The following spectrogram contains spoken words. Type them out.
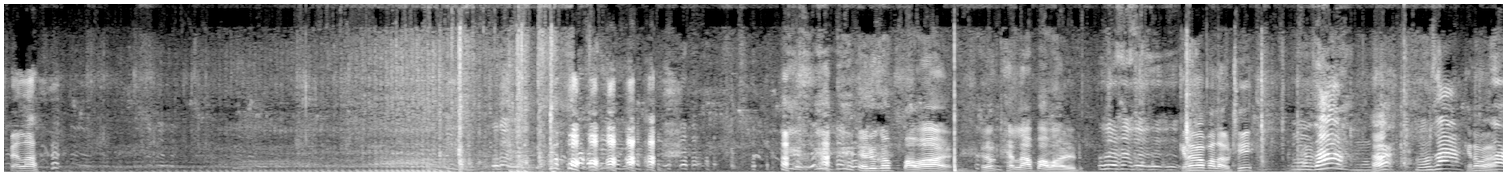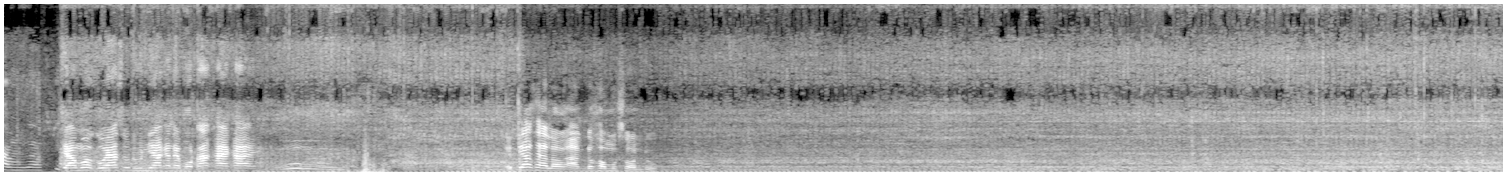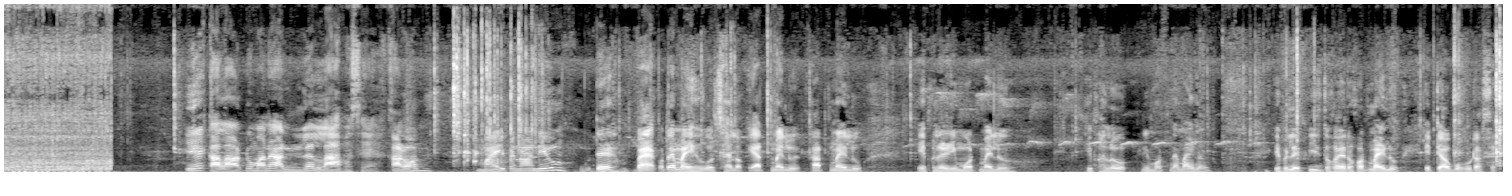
Pelado. পেলা পাৱাৰ এইটো ঠেলা পাৱাৰ এইটো কেনেকুৱা পালা উঠি? কেনেকুৱা? এতিয়া মই গৈ আছো ধুনীয়াকে বতাহ খাই খাই। এতিয়া চাই লওক আগডোখৰ মোচনটো। এই কালাৰটো মানে আনিলে লাভ আছে কাৰণ মাৰি পেনা আনিও গোটেই বাইকতে মাৰি হৈ গ'ল চাই লওক ইয়াত মাৰিলোঁ তাত মাৰিলোঁ এইফালে ৰিমট মাৰিলোঁ সিফালেও ৰিমট নেমাৰিলোঁ। এইফালে পিছডোখৰ এডোখৰত মাৰিলোঁ এতিয়াও বহুত আছে।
